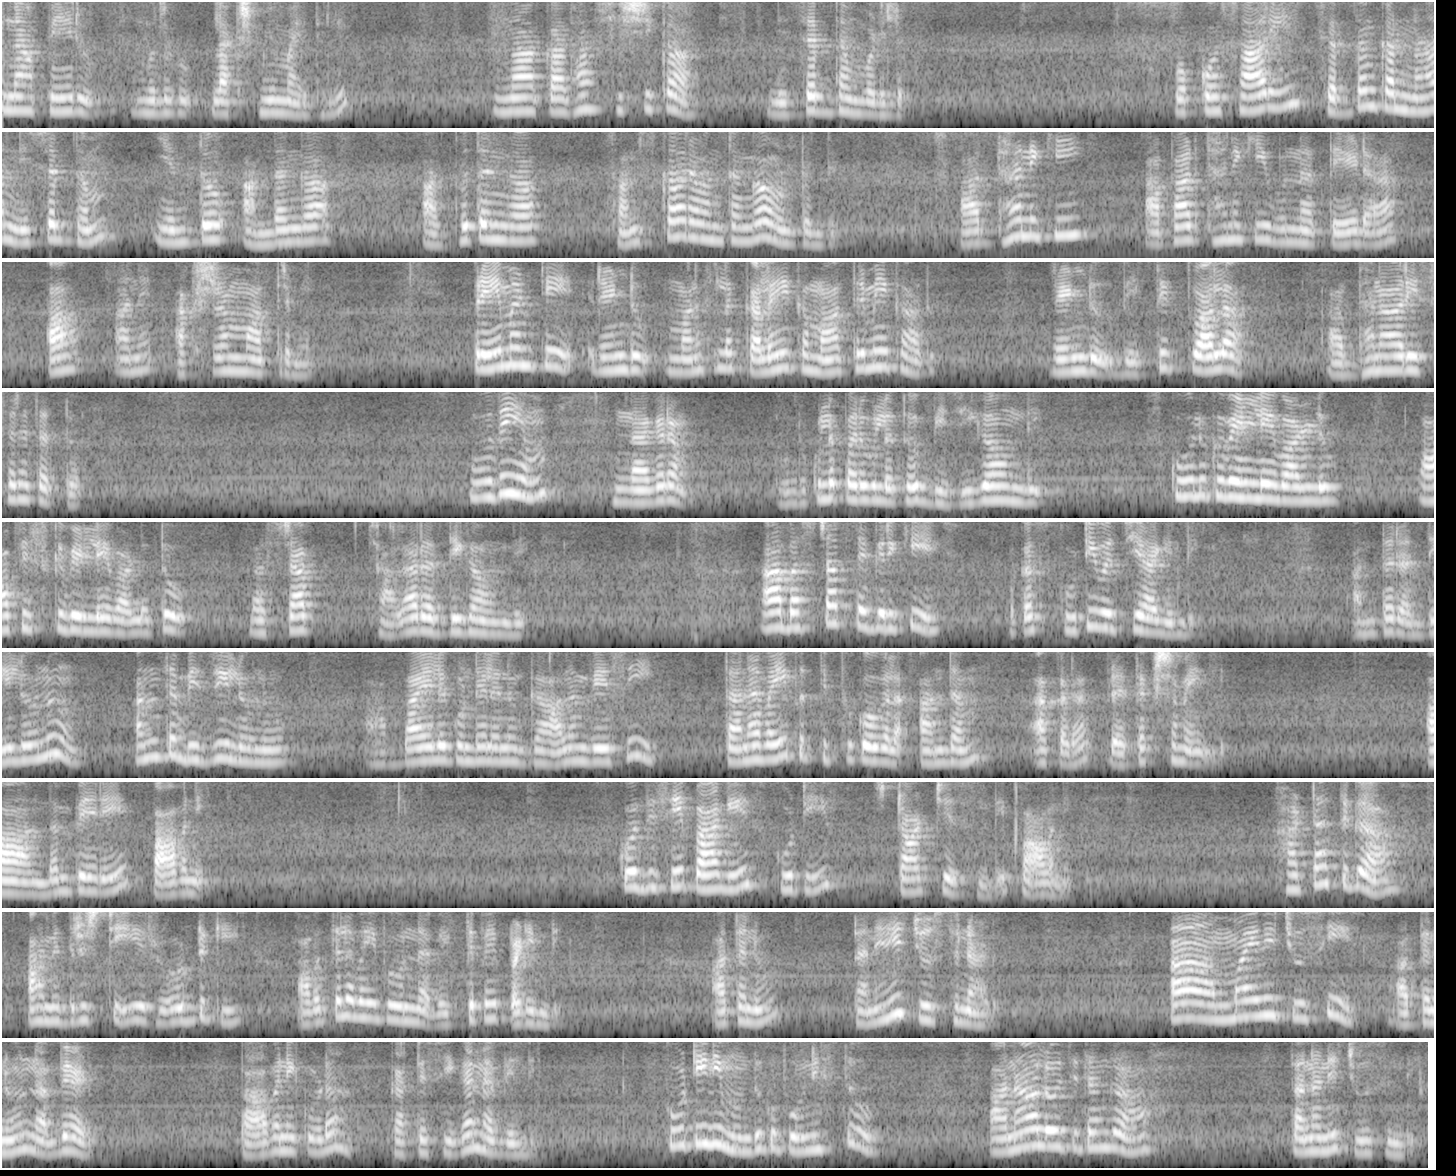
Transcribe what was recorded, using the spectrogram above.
నా పేరు ములుగు లక్ష్మీ మైథిలి. నా కథా శీర్షిక నిశ్శబ్దం ఒడిలో ఒక్కోసారి శబ్దం కన్నా నిశ్శబ్దం ఎంతో అందంగా అద్భుతంగా సంస్కారవంతంగా ఉంటుంది. అర్థానికి అపార్థానికి ఉన్న తేడా ఆ అనే అక్షరం మాత్రమే. ప్రేమంటే రెండు మనసుల కలయిక మాత్రమే కాదు రెండు వ్యక్తిత్వాల అర్ధనారీశ్వర తత్వం. ఉదయం నగరం ఉరుకుల పరుగులతో బిజీగా ఉంది. స్కూలుకు వెళ్ళే వాళ్ళు ఆఫీస్కి వెళ్ళే వాళ్ళతో బస్ స్టాప్ చాలా రద్దీగా ఉంది. ఆ బస్ స్టాప్ దగ్గరికి ఒక స్కూటీ వచ్చి ఆగింది. అంత రద్దీలోనూ అంత బిజీలోనూ అబ్బాయిల గుండెలను గాలం వేసి తన వైపు తిప్పుకోగల అందం అక్కడ ప్రత్యక్షమైంది. ఆ అందం పేరే పావని. కొద్దిసేపు ఆగి స్కూటీ స్టార్ట్ చేసింది పావని. హఠాత్తుగా ఆమె దృష్టి రోడ్డుకి అవతల వైపు ఉన్న వ్యక్తిపై పడింది. అతను తననే చూస్తున్నాడు. ఆ అమ్మాయిని చూసి అతను నవ్వాడు. పావని కూడా కట్టసీగా నవ్వింది. స్కూటీని ముందుకు పోనిస్తూ అనాలోచితంగా తనని చూసింది.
